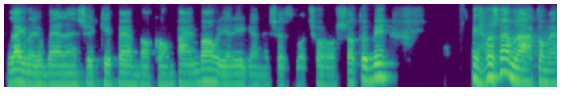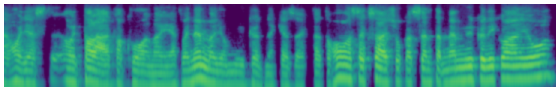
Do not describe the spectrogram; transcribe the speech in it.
legnagyobb ellenségképe ebbe a kampányba, ugye régen is ez volt Soros, stb. És most nem látom el, hogy, ezt, hogy találtak volna ilyet, vagy nem nagyon működnek ezek. Tehát a homoszexuálisokat szerintem nem működik olyan jól,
